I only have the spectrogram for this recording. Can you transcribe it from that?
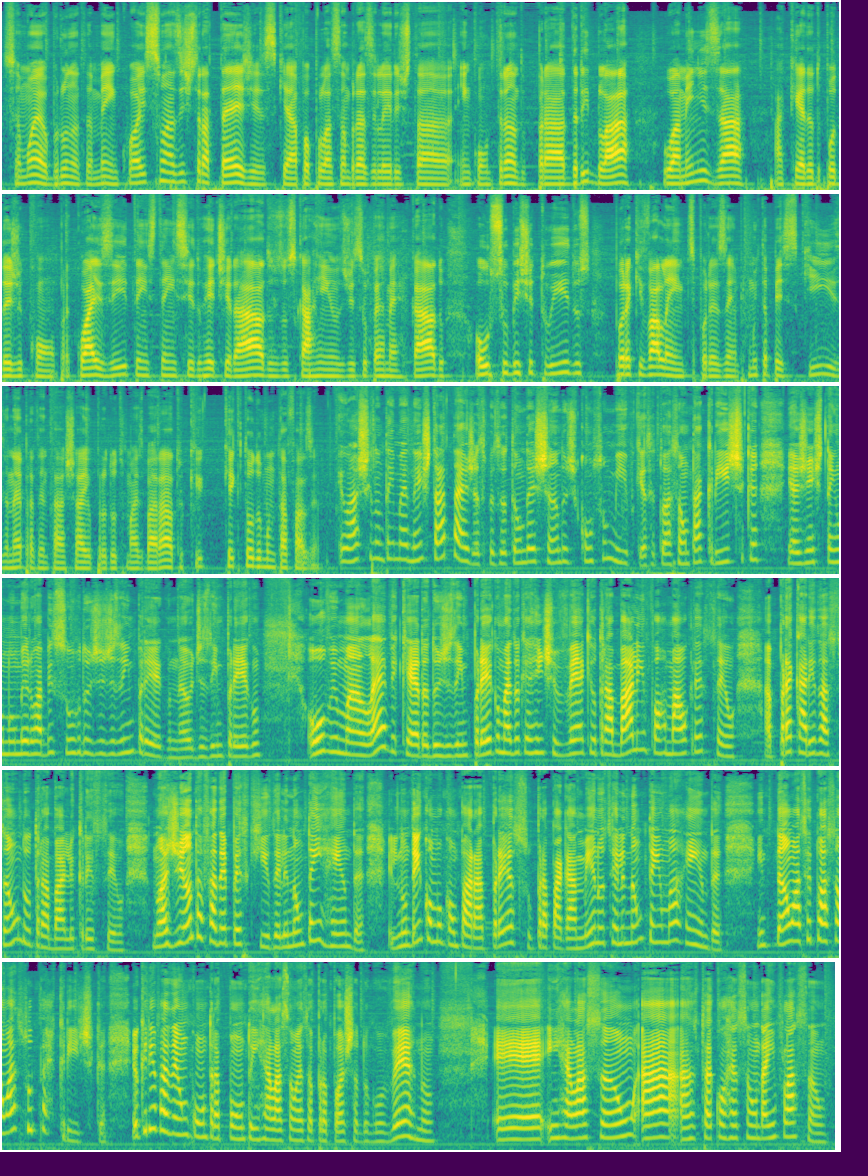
Samuel, Bruna também, quais são as estratégias que a população brasileira está encontrando para driblar ou amenizar a queda do poder de compra? Quais itens têm sido retirados dos carrinhos de supermercado ou substituídos por equivalentes, por exemplo? Muita pesquisa, né, para tentar achar o produto mais barato. O que, que, que todo mundo está fazendo? Eu acho que não tem mais nem estratégia. As pessoas estão deixando de consumir, porque a situação está crítica e a gente tem um número absurdo de desemprego, né? O desemprego houve uma leve queda do desemprego, mas o que a gente vê é que o trabalho informal cresceu, a precarização do trabalho cresceu. Não adianta fazer pesquisa, ele não tem renda, ele não tem como comparar preço para pagar menos se ele não tem uma renda. Então a situação é super crítica. Eu queria fazer um contraponto em relação a essa proposta do governo, é, em relação a, a essa correção da inflação.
